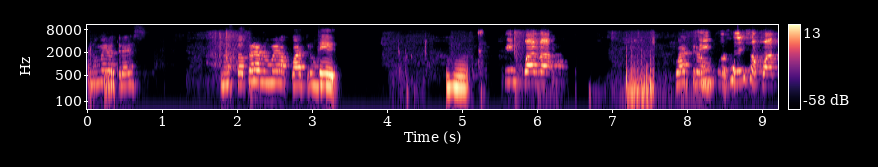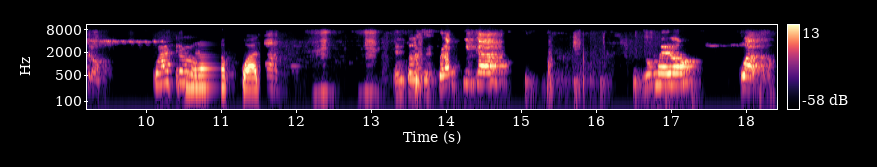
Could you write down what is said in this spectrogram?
Número 3. Nos toca la número 4. sí. Ujú. ¿Quién cuál va? 4. ¿Cinco, seis o cuatro? 4. Número cuatro. Entonces, práctica número cuatro.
